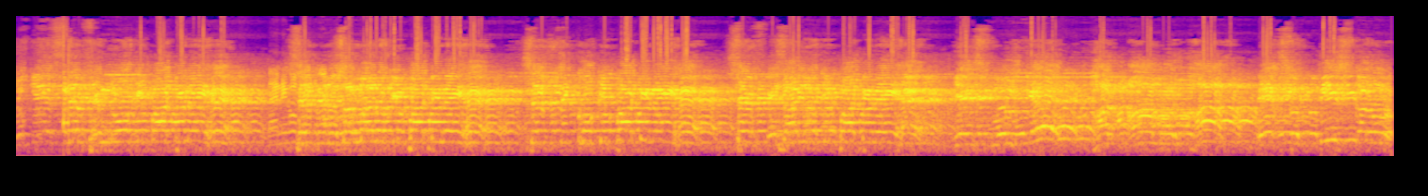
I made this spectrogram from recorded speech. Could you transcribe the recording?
क्योंकि ये सिर्फ़ हिंदुओं की पार्टी नहीं है सिर्फ़ मुसलमानों की पार्टी नहीं है सिर्फ़ सिखों की पार्टी नहीं है सिर्फ़ ईसाइयों की पार्टी नहीं है ये इस मुल्क के हर आम और खास 130 करोड़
